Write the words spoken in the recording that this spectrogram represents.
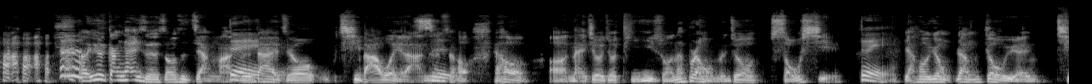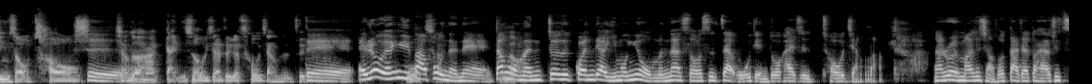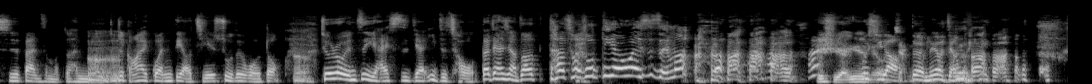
因为刚开始的时候是这样嘛，就是大概只有七八位啦，那时候，然后。呃，奶舅就提议说，那不然我们就手写，对，然后用让肉圆亲手抽，是，想说让他感受一下这个抽奖的这个。对，哎、欸，肉圆欲罢不能哎，当我们就是关掉一幕，因为我们那时候是在五点多开始抽奖嘛，那肉圆妈就想说大家都还要去吃饭什么的，很忙，嗯、就赶快关掉结束这个活动。嗯，就肉圆自己还私家一直抽，大家很想知道他抽出第二位是谁吗？不需要，因为 不需要，对，没有奖品。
